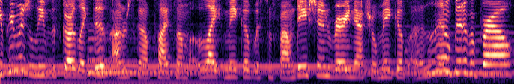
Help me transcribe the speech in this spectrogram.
Can pretty much leave the scars like this. I'm just going to apply some light makeup with some foundation, very natural makeup, a little bit of a brow,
